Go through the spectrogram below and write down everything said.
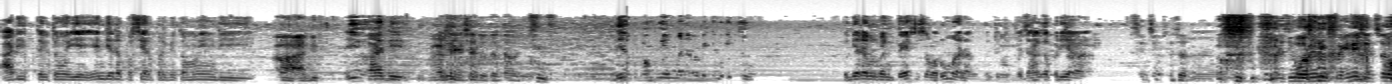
Adit tapi temu ya yang dia dapat share pertama yang di ah adit Iya Adit. Ada yang saya udah tahu. Dia kampung yang mana begitu begitu. Dia ada bermain PS di sama rumah dan untuk kita jaga apa dia. Sensor sensor. Hmm. Orang begini sensor.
